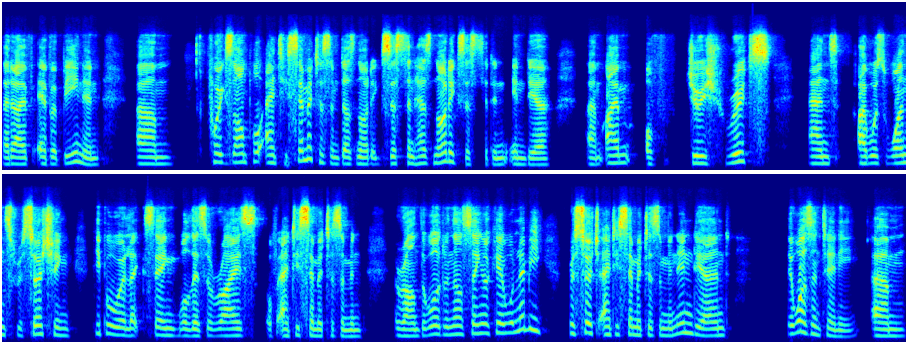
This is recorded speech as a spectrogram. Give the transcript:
that I've ever been in. Um, for example, anti Semitism does not exist and has not existed in India. Um, I'm of Jewish roots. And I was once researching, people were like saying, well, there's a rise of anti-Semitism in, around the world. And I was saying, okay, well, let me research anti-Semitism in India. And there wasn't any um,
